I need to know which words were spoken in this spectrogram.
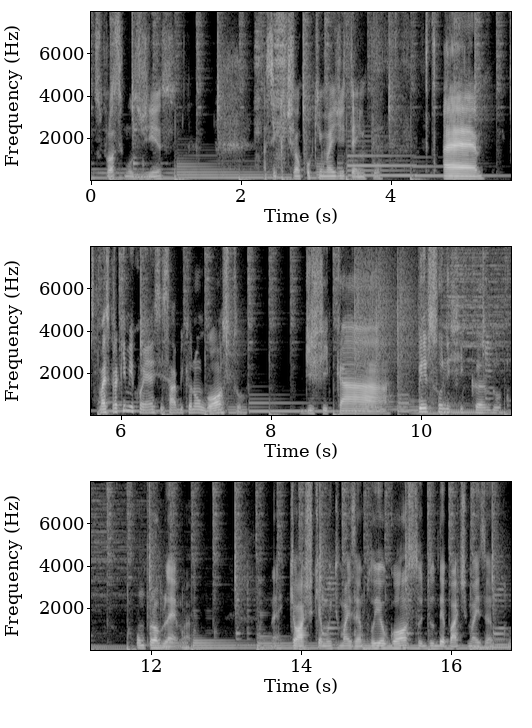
nos próximos dias, assim que eu tiver um pouquinho mais de tempo. É, mas para quem me conhece sabe que eu não gosto de ficar personificando um problema, né? que eu acho que é muito mais amplo e eu gosto do debate mais amplo.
